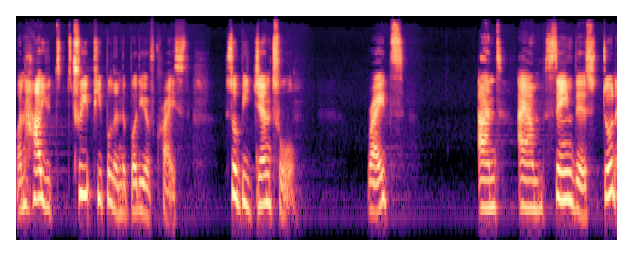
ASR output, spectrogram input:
on how you t- treat people in the body of christ. So be gentle right? And I am saying this don't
